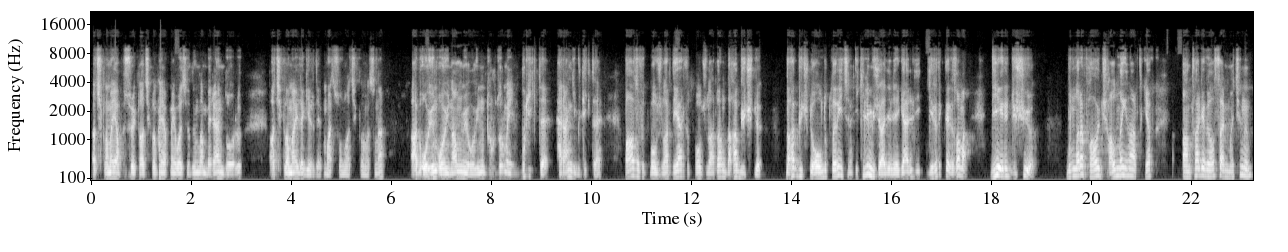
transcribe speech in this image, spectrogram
açıklama yap sürekli açıklama yapmaya başladığından beri en doğru açıklamayla girdi maç sonu açıklamasına. Abi oyun oynanmıyor, oyunu durdurmayın. Bu ligde, herhangi bir ligde bazı futbolcular diğer futbolculardan daha güçlü. Daha güçlü oldukları için ikili mücadeleye geldi, girdikleri zaman diğeri düşüyor. Bunlara faul çalmayın artık ya. Antalya Galatasaray maçının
